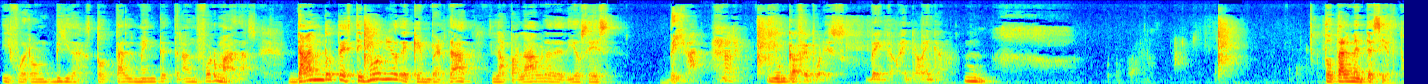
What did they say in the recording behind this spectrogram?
y fueron vidas totalmente transformadas, dando testimonio de que en verdad la palabra de Dios es viva. Y un café por eso. Venga, venga, venga. Mm. Totalmente cierto,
